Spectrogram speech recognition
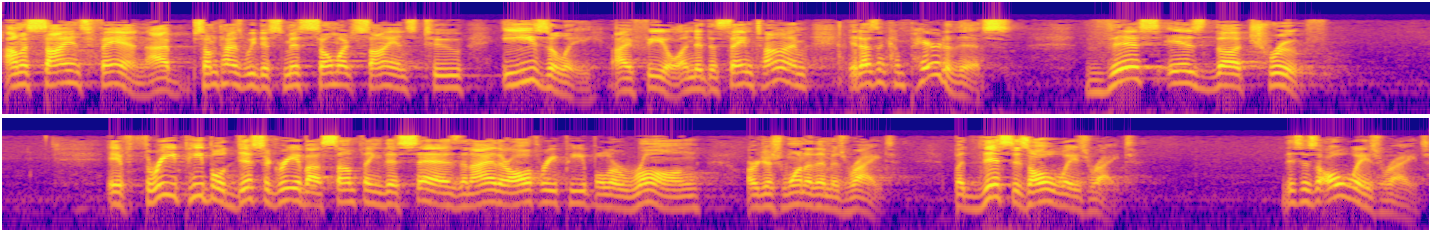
I'm a science fan. I, sometimes we dismiss so much science too easily, I feel. And at the same time, it doesn't compare to this. This is the truth. If three people disagree about something this says, then either all three people are wrong or just one of them is right. But this is always right. This is always right.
